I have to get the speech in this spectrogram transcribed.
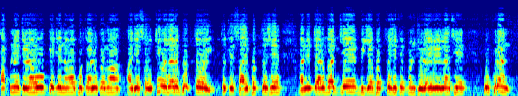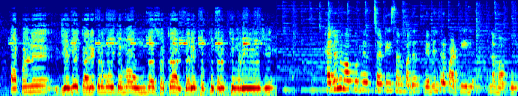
આપને જણાવું કે જે નવાપુર તાલુકામાં આજે સૌથી વધારે ભક્તો હોય તો તે સાંઈ ભક્તો છે અને ત્યારબાદ જે બીજા ભક્તો છે તે પણ જોડાઈ રહેલા છે. ઉપરાંત આપણને જે જે કાર્યક્રમ હોય તેમાં ઉમદા સહકાર દરેક ભક્તો તરફથી મળી રહ્યો છે. હેલો નવાપુર ન્યૂઝ સંપાદક પ્રેમેન્દ્ર પાટીલ, નવાપુર.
